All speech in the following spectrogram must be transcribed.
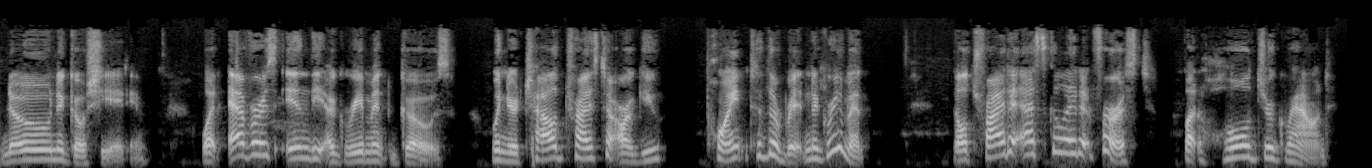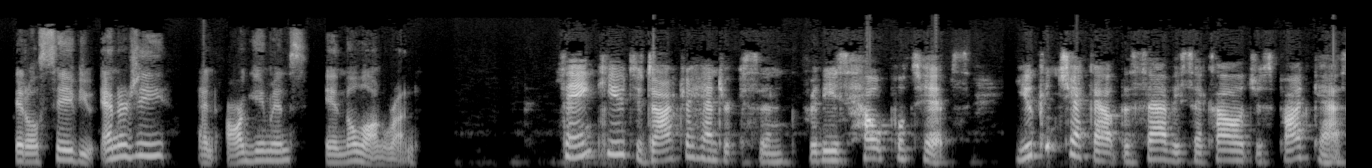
no negotiating. Whatever's in the agreement goes. When your child tries to argue, point to the written agreement. They'll try to escalate at first, but hold your ground. It'll save you energy and arguments in the long run. Thank you to Dr. Hendriksen for these helpful tips. You can check out the Savvy Psychologist podcast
